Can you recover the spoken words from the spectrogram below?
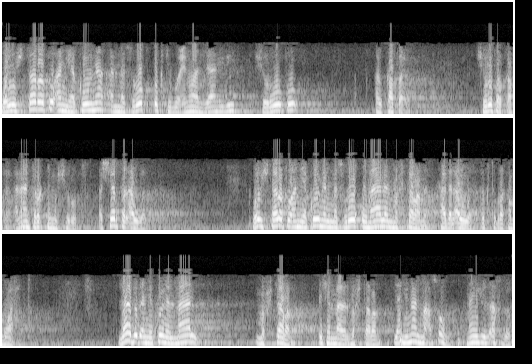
ويشترط أن يكون المسروق اكتبوا عنوان جانبي شروط القطع. شروط القطع. الآن ترقم الشروط. الشرط الأول ويشترط أن يكون المسروق مالا محترما. هذا الأول اكتب رقم واحد. لابد أن يكون المال محترم. إيش المال المحترم؟ يعني مال معصوم ما يجوز أخذه،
